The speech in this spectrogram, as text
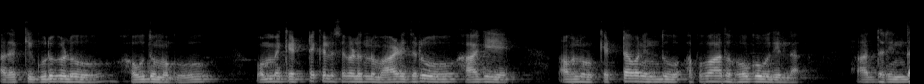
ಅದಕ್ಕೆ ಗುರುಗಳು, ಹೌದು ಮಗು, ಒಮ್ಮೆ ಕೆಟ್ಟ ಕೆಲಸಗಳನ್ನು ಮಾಡಿದರೂ ಹಾಗೆಯೇ ಅವನು ಕೆಟ್ಟವನೆಂದು ಅಪವಾದ ಹೋಗುವುದಿಲ್ಲ. ಆದ್ದರಿಂದ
